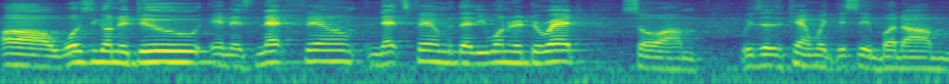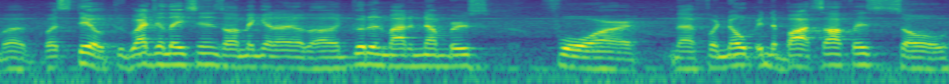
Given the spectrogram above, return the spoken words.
Uh, what's he gonna do in his next film, next film that he wanted to direct? So um, we just can't wait to see. But um, uh, but still, congratulations on making a, a good amount of numbers for uh, for Nope in the box office. So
